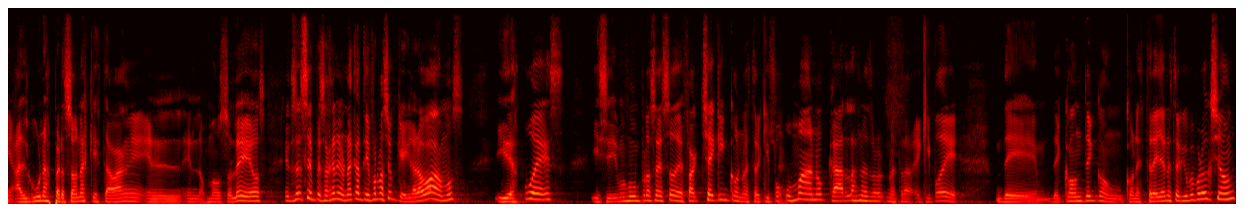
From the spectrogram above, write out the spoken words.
eh, algunas personas que estaban en, el- en los mausoleos. Entonces se empezó a generar una cantidad de información que grabábamos y después hicimos un proceso de fact-checking con nuestro equipo Sí. humano, Carlas, nuestro, nuestro equipo de, de, de content con, con Estrella, nuestro equipo de producción,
